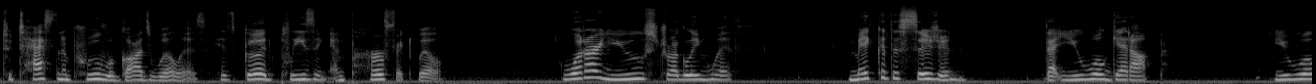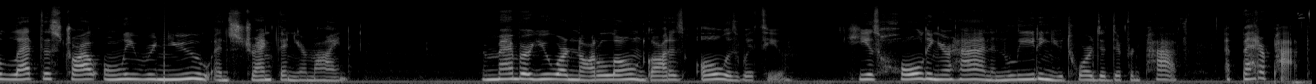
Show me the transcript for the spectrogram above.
to test and approve what God's will is, his good, pleasing, and perfect will. What are you struggling with? Make a decision that you will get up. You will let this trial only renew and strengthen your mind. Remember, you are not alone. God is always with you. He is holding your hand and leading you towards a different path, a better path,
